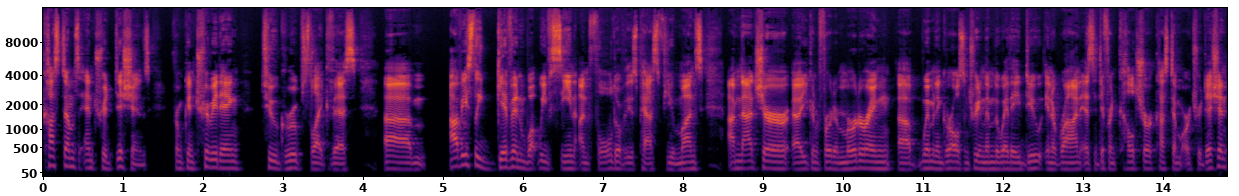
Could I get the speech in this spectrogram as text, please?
customs, and traditions from contributing to groups like this. Um, obviously, given what we've seen unfold over these past few months, I'm not sure uh, you can refer to murdering uh, women and girls and treating them the way they do in Iran as a different culture, custom, or tradition.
